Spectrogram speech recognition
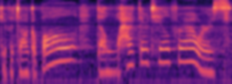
Give a dog a ball, they'll wag their tail for hours.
